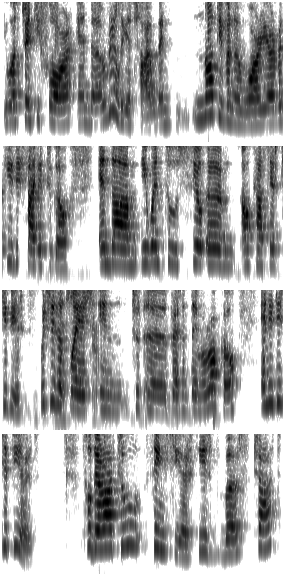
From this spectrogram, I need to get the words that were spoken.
he was 24 and uh, really a child and not even a warrior, but he decided to go. And um, he went to um, Alcácer Quibir, which is a place in to, uh, present day Morocco, and he disappeared. So there are two things here his birth chart.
